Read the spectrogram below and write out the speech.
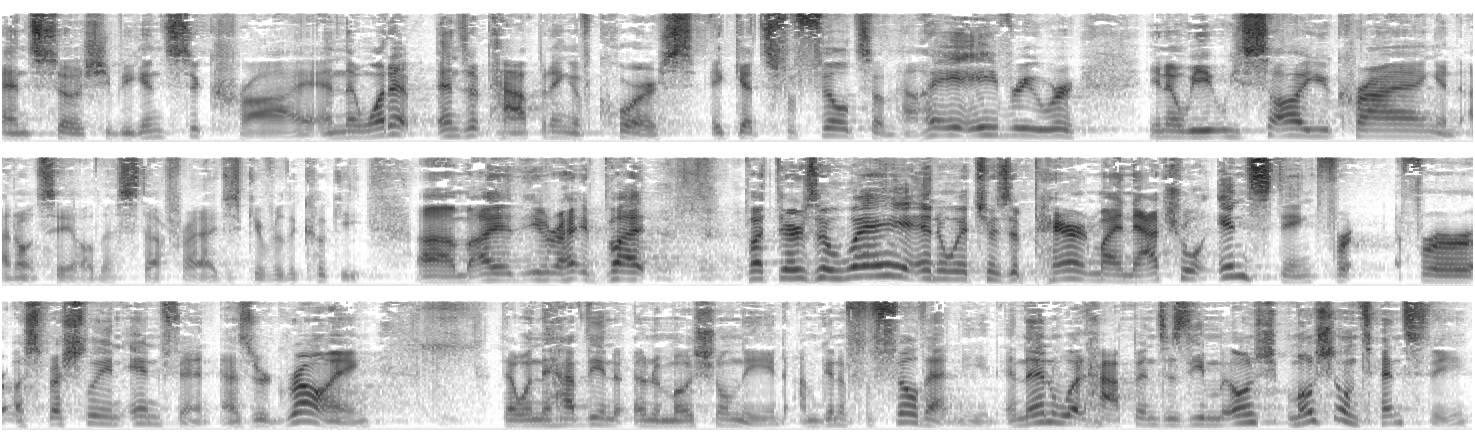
And so she begins to cry. And then what ends up happening, of course, it gets fulfilled somehow. Hey, Avery, we're, you know, we, we saw you crying. And I don't say all this stuff, right? I just give her the cookie. Um, I, right? But, but there's a way in which, as a parent, my natural instinct for, for especially an infant, as they're growing, that when they have the, an emotional need, I'm going to fulfill that need. And then what happens is the emotional intensity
